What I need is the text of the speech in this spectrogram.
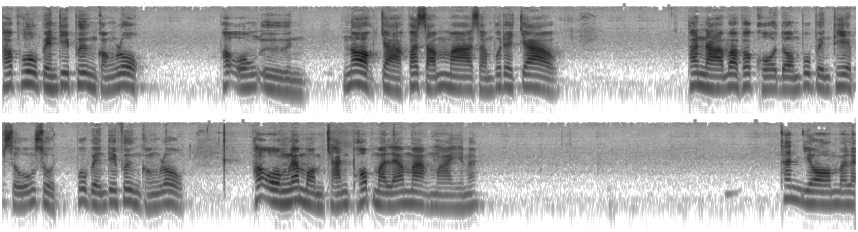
พระผู้เป็นที่พึ่งของโลก พระองค์อื่น นอกจากพระสัมมาสัมพุทธเจ้า พระนามว่าพระโคดมผู้เป็นเทพสูงสุด ผู้เป็นที่พึ่งของโลก พระองค์และหม่อมฉันพบมาแล้วมากมายเห็นไหมท่านยอมอะไร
